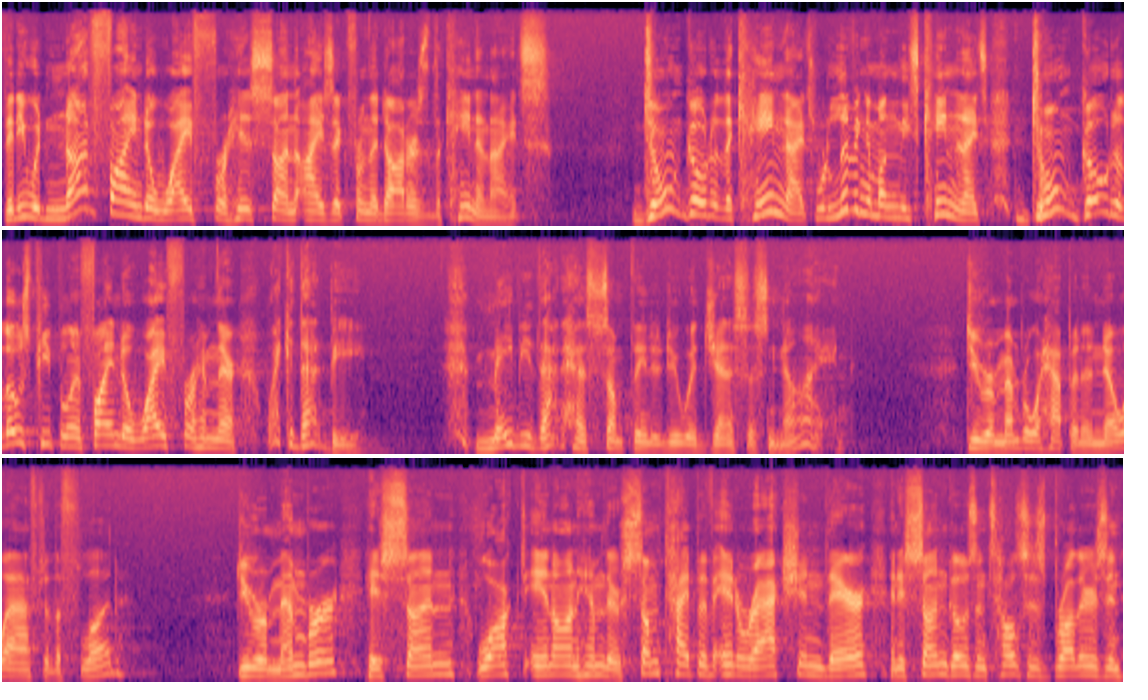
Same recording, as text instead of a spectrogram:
that he would not find a wife for his son Isaac from the daughters of the Canaanites. Don't go to the Canaanites. We're living among these Canaanites. Don't go to those people and find a wife for him there. Why could that be? Maybe that has something to do with Genesis 9. Do you remember what happened to Noah after the flood? Do you remember his son walked in on him? There's some type of interaction there, and his son goes and tells his brothers, and,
